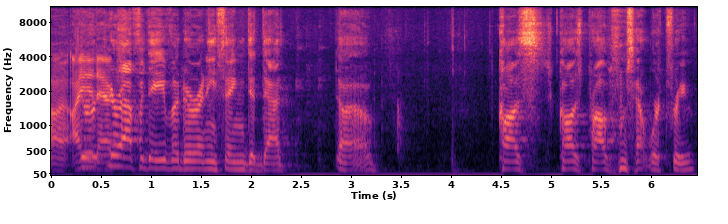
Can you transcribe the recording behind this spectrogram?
Uh, I your had your affidavit or anything, did that uh, cause, cause problems at work for you?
